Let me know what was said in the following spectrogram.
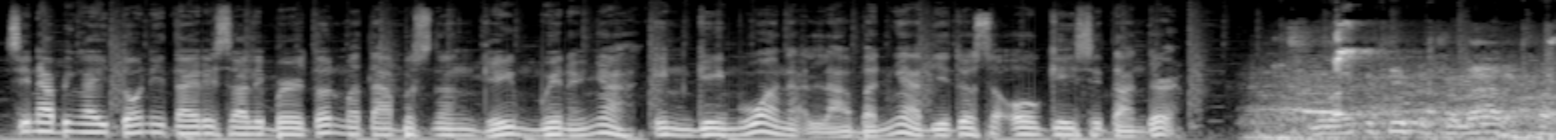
Sinabi nga ito ni Tyrese Halliburton matapos ng game winner niya in Game 1 laban niya dito sa OKC Thunder. You like to keep it dramatic, huh?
